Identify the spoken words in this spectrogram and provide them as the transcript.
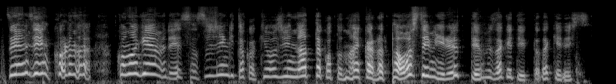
全然これなこのゲームで殺人鬼とか狂人になったことないから倒してみるってふざけて言っただけです。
